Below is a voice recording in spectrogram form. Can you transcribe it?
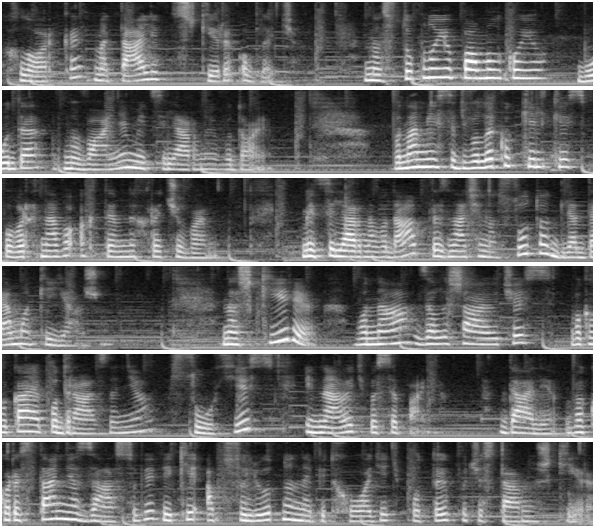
хлорки, металів з шкіри обличчя. Наступною помилкою буде вмивання міцелярною водою. Вона містить велику кількість поверхнево-активних речовин. Міцелярна вода призначена суто для демакіяжу. На шкірі вона, залишаючись, викликає подразнення, сухість і навіть висипання. Далі використання засобів, які абсолютно не підходять по типу чи стану шкіри.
